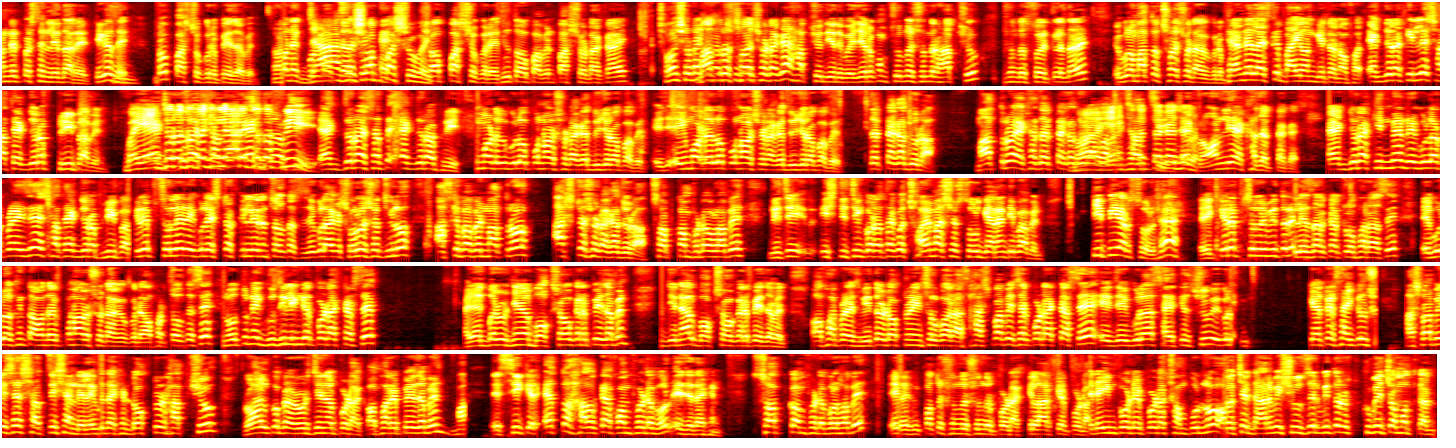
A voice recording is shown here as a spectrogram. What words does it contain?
Hundred percent লেদারের ঠিক আছে? পাঁচশো করে পেয়ে যাবেন। অনেক যা product আছে সব হ্যাঁ, 500 ভাই। সব পাঁচশো করে। জুতাও পাবেন পাঁচশো টাকায়। ছয়শো টাকা মাত্র ছয়শো টাকায় হাফ দিয়ে দেবে। যেরকম সুন্দর সুন্দর হাফ সুন্দর সোয়েট লেদারে এগুলো মাত্র ছয়শো টাকা করে। স্যান্ডেল আজকে buy one get one offer এক জোড়া কিনলে সাথে এক জোড়া ফ্রি পাবেন। ভাই এক জোড়া জুতা কিনলে আরেক জোড়া ফ্রি এক জোড়ার সাথে এক জোড়া ফ্রি মডেলগুলো পনেরোশো টাকায় দুই জোড়া পাবেন। এই যে এই মডেলও পনেরোশো টাকায় দুই জোড়া পাবেন। হাজার টাকা জোড়া। মাত্র এক হাজার টাকা জোড়া পাবেন 1000 টাকায় জোড়া? অনলি এক হাজার টাকায়। এক জোড়া কিনবেন রেগুলার প্রাইসে সাথে এক জোড়া ফ্রি পাবেন ক্রেপ সোলের এগুলো স্টক ক্লিয়ারেন্স চলতেছে যেগুলো আগে ষোলোশো ছিল আজকে পাবেন মাত্র আটশোশো টাকা জোড়া। সব কমফোর্টেবল হবে নিচে স্টিচিং করা থাকবে ছয় মাসের সোল গ্যারান্টি পাবেন। টিপিআর সোল হ্যাঁ? এই ক্রেপ সোলের ভিতরে লেজার কাট লোফার আছে এগুলো কিন্তু আমাদের পনেরোশো টাকা করে অফার চলতেছে। নতুন এই গুজিলিঙ্গের প্রোডাক্ট আছে আর একবার অরিজিনাল বক্স সহকারে পেয়ে যাবেন। অরিজিনাল বক্স সহকারে পেয়ে যাবেন। অফার প্রাইস ভিতরে ডক্টর ইনস্টল করা আছে। হাসপাপিসের প্রোডাক্ট আছে। এই যেগুলা সাইকেল শু এগুলো ক্যাটের সাইকেল শু হাসপা পিসের সাতটি স্যান্ডেল এগুলো দেখেন ডক্টর হাফ শু রয়্যাল কোবরার অরিজিনাল প্রোডাক্ট অফারে পেয়ে যাবেন। সিকের এত হালকা কমফোর্টেবল এই যে দেখেন। সব কমফোর্টেবল হবে। দেখেন কত সুন্দর সুন্দর প্রোডাক্ট ক্লার্কের প্রোডাক্ট এটা ইম্পোর্টেড প্রোডাক্ট সম্পূর্ণ। হচ্ছে ডার্বি শুজ এর ভিতরে খুবই চমৎকার।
